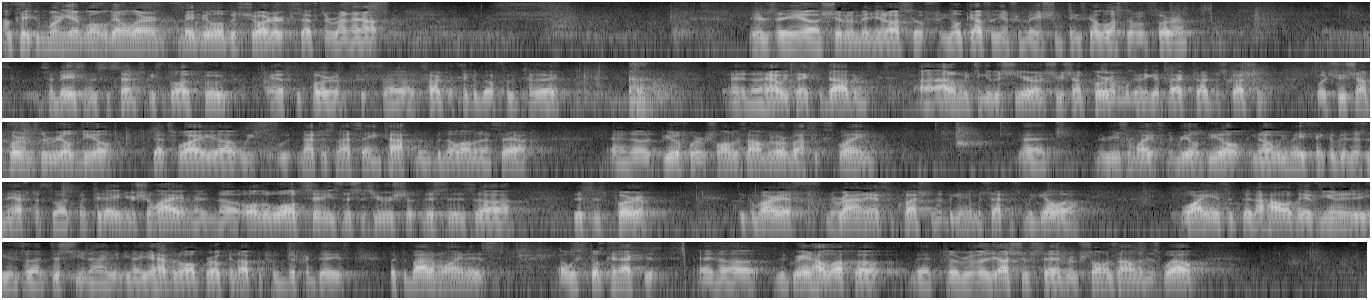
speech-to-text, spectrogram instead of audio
Okay, good morning, everyone. We're going to learn maybe a little bit shorter because I have to run out. There's a uh, Shiva Minyan also. If you look out for the information, things got lost over Purim. It's amazing that Sisemsky still have food after Purim because uh, it's hard to think about food today. and uh, Howie, thanks for davening. I, I don't mean to give a share on Shushan Purim. We're going to get back to our discussion. But Shushan Purim's the real deal. That's why uh, we, not just not saying Tachanun, but no Laman And uh, it's beautiful. Shlomo Zalman Auerbach explained that the reason why it's the real deal, you know, we may think of it as an afterthought, but today in Yerushalayim and in uh, all the walled cities, this is Yerush- this is uh, this is Purim. The Gemara asks, the Ran asked the question at the beginning of Maseches Megillah why is it that a holiday of unity is uh, disunited? You know, you have it all broken up between different days. But the bottom line is, uh, we're still connected. And uh, the great halacha that uh, Rav Yashiv said, Rav Shlomo Zalman as well.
